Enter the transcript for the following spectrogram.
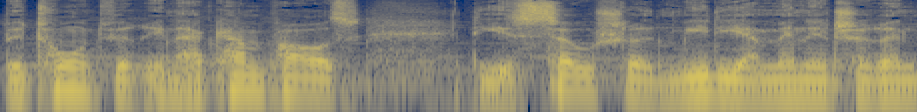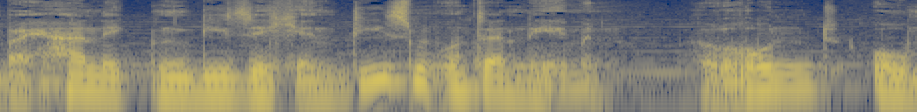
betont Verena Kamphaus, die Social Media Managerin bei Hanneken, die sich in diesem Unternehmen rundum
